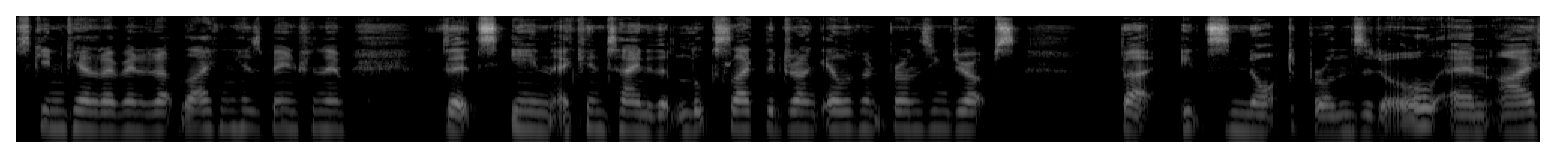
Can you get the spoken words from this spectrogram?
skincare that I've ended up liking has been from them that's in a container that looks like the Drunk Elephant bronzing drops, but it's not bronze at all. And I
